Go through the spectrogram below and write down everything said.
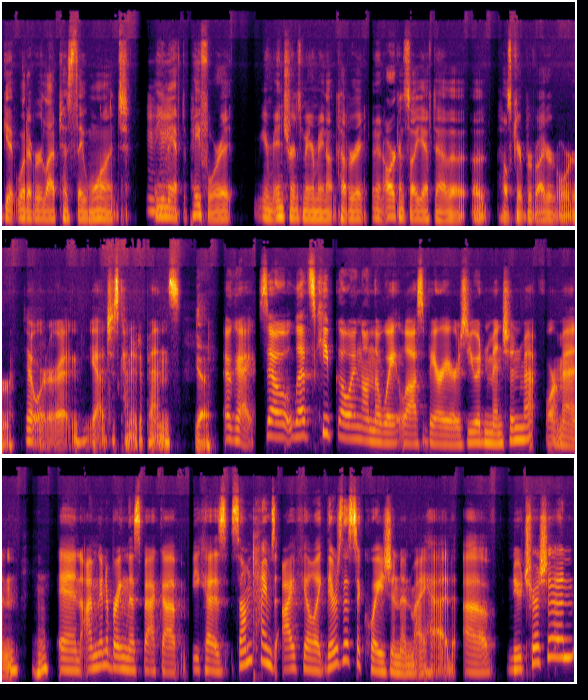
get whatever lab test they want. Mm-hmm. You may have to pay for it. Your insurance may or may not cover it. But in Arkansas, you have to have a, a healthcare provider order. To order it. Yeah, it just kind of depends. Yeah. Okay. So let's keep going on the weight loss barriers. You had mentioned metformin. Mm-hmm. And I'm going to bring this back up because sometimes I feel like there's this equation in my head of nutrition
